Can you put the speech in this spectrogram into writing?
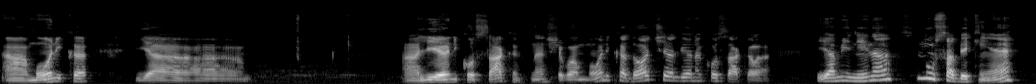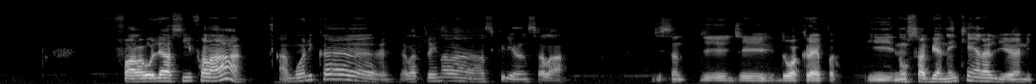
a Mônica e a, a Liane Kosaka, né? Chegou a Mônica Dot e a Liana Kosaka lá. E a menina não saber quem é, fala, olhar assim e falar, ah, a Mônica, ela treina as crianças lá, de, de, de, do Acrepa. E não sabia nem quem era a Liane.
